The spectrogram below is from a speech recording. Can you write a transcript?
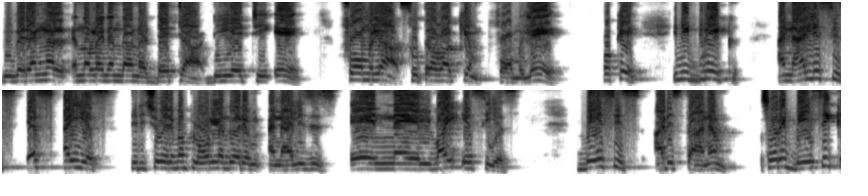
വിവരങ്ങൾ എന്നുള്ളതിന് എന്താണ്? Data. D A T A formula. സൂത്രവാക്യം. ഫോമുലെ. ഓക്കെ ഇനി Greek. Analysis. S I S തിരിച്ചു വരുമ്പോൾ പ്ലൂറൽ എന്ത് വരും? Analysis. N L Y S C S basis അടിസ്ഥാനം. സോറി ബേസിക്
